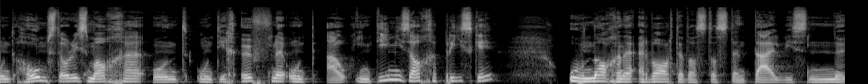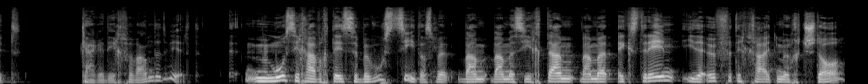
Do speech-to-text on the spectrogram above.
und Home Stories machen und, und dich öffnen und auch intime Sachen preisgeben und nachher erwarten, dass das dann teilweise nicht gegen dich verwendet wird. Man muss sich einfach dessen bewusst sein, dass man, wenn, wenn man sich dem, wenn man extrem in der Öffentlichkeit möchte stehen,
